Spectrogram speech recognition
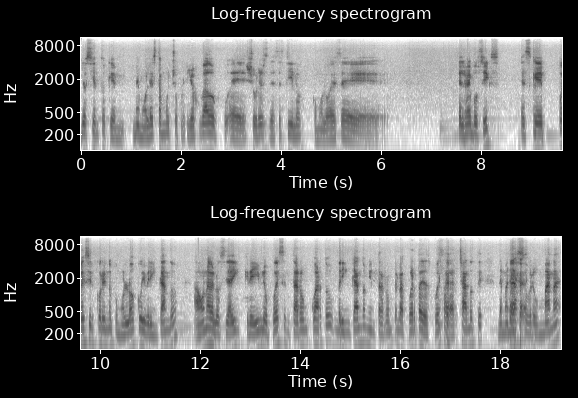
yo siento que me molesta mucho, porque yo he jugado eh, shooters de ese estilo, como lo es eh, el Rainbow Six, es que puedes ir corriendo como loco y brincando a una velocidad increíble o puedes sentar a un cuarto brincando mientras rompes la puerta y después agachándote de manera sobrehumana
